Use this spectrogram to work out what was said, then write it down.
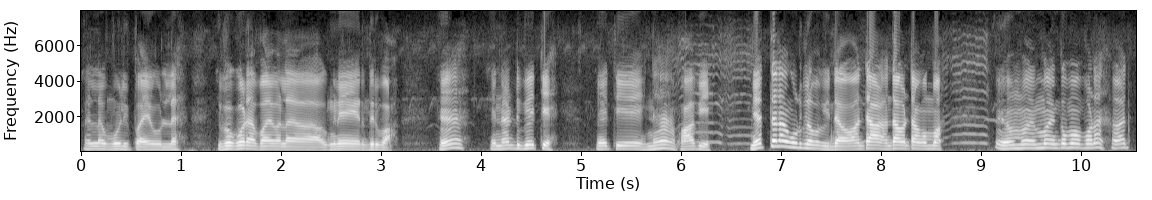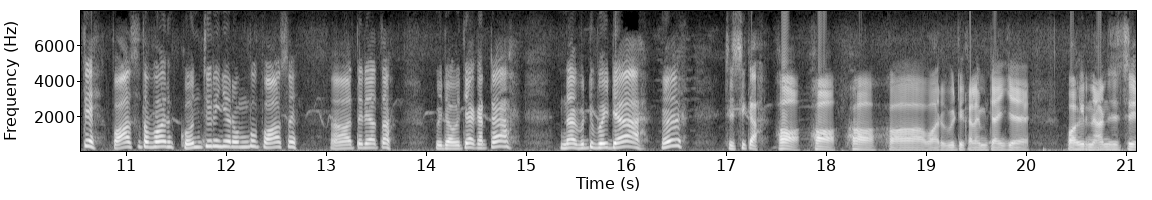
எல்லாம் மூலி பயம் உள்ள. இப்போ கூட பயவில் அவங்கனே இருந்துருவா. ஆ? என்னான்ட்டு பேத்தி? பேத்தி என்ன பாபி? நெத்தெல்லாம் கொடுக்கல பாபி. இந்த வந்தா வந்தா வந்துட்டாங்க அம்மா. அம்மா அம்மா எங்கம்மா போனேன் அத்தே பாசத்தை பாரு. கொஞ்சம் நீங்கள் ரொம்ப பாசம். ஆ தெரியாதான் போயிட்டா பத்தியா கரெக்டா? என்ன விட்டு போயிட்டா? ஆ? ஜெசிகா. ஹா ஹா ஹா ஹா வாரு வீட்டுக்கு கிளம்பிட்டாங்க பகிர் நடந்துச்சு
